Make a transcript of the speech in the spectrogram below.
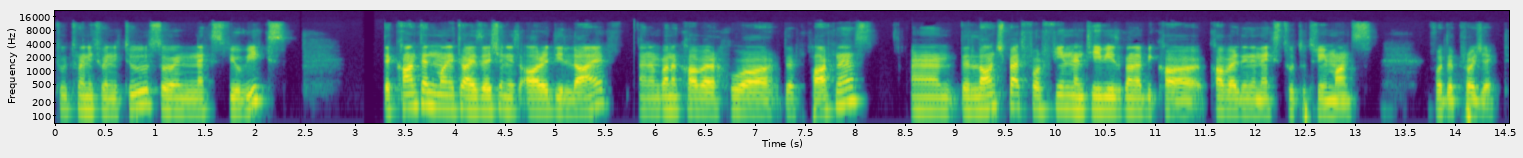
to 2022, so in the next few weeks. The content monetization is already live and I'm going to cover who are the partners. And the launchpad for film and TV is going to be co- covered in the next two to three months for the project.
